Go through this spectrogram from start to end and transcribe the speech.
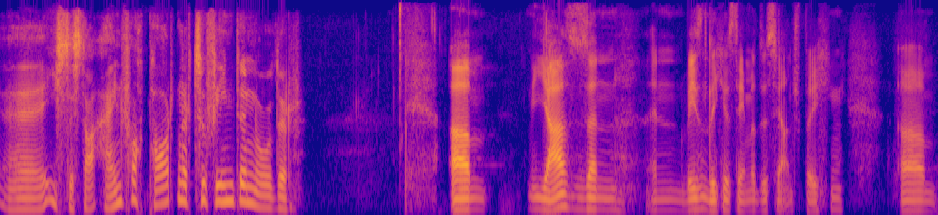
Äh, ist es da einfach, Partner zu finden oder? Ähm, ja, es ist ein, ein wesentliches Thema, das Sie ansprechen. Ähm,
